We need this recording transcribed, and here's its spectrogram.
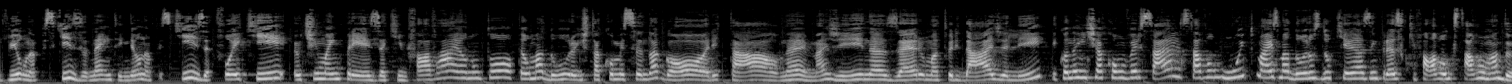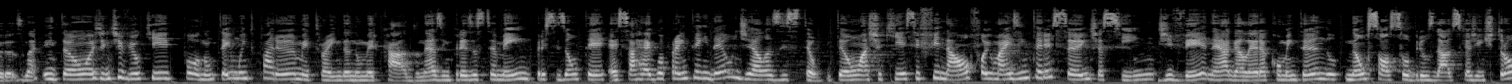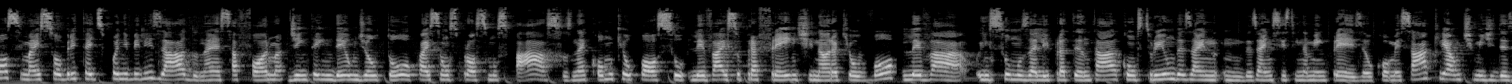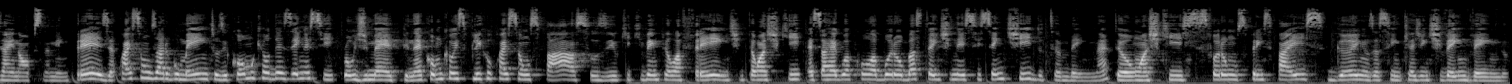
viu na pesquisa, né, entendeu na pesquisa, foi que que eu tinha uma empresa que me falava, ah, eu não tô tão madura, a gente tá começando agora e tal, né? Imagina, zero maturidade ali. E quando a gente ia conversar, eles estavam muito mais maduros do que as empresas que falavam que estavam maduras, né? Então a gente viu que, pô, não tem muito parâmetro ainda no mercado, né? As empresas também precisam ter essa régua para entender onde elas estão. Então acho que esse final foi o mais interessante, assim, de ver, né, a galera comentando não só sobre os dados que a gente trouxe, mas sobre ter disponibilizado, né, essa forma de entender onde eu tô, quais são os próximos passos, né, como que eu posso levar isso para frente na hora que eu vou levar insumos ali para tentar construir um design, um design system na minha empresa, ou começar a criar um time de design ops na minha empresa, quais são os argumentos e como que eu desenho esse roadmap, né, como que eu explico quais são os passos e o que que vem pela frente. Então acho que essa régua colaborou bastante nesse sentido também, né? Então acho que esses foram os principais ganhos assim que a gente vem vendo.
